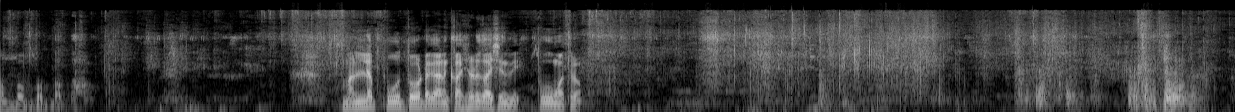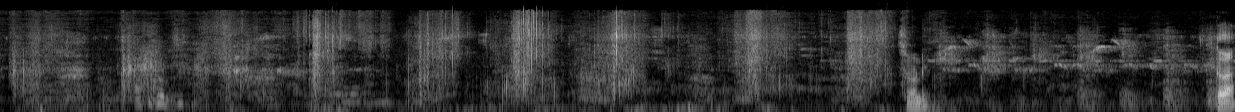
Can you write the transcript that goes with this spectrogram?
అబ్బబ్బబ్బబ్బా. మల్లె పువ్వు తోట కానీ కాసాడు కాసింది. పువ్వు మాత్రం. చూడండి. కదా?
